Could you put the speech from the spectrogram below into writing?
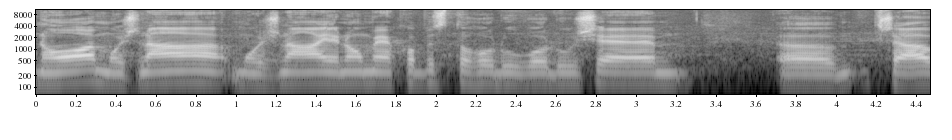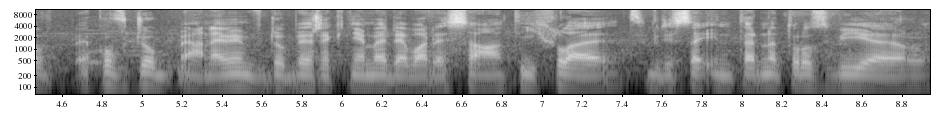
No a možná, možná jenom jakoby z toho důvodu, že uh, třeba jako v době, já nevím, v době řekněme 90. let, kdy se internet rozvíjel,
